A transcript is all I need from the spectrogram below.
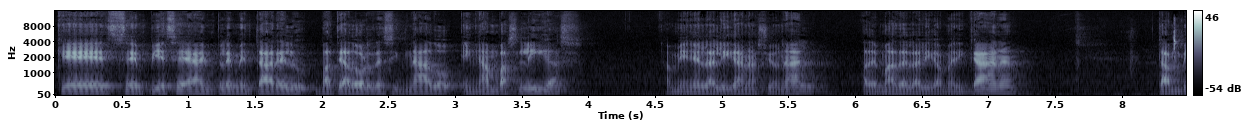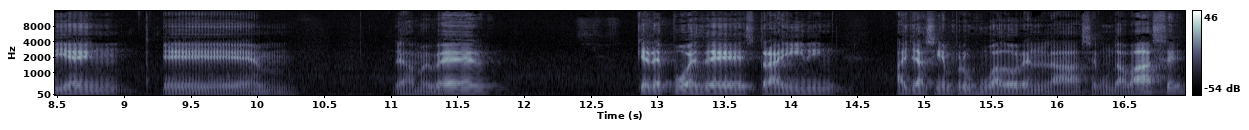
que se empiece a implementar el bateador designado en ambas ligas, también en la Liga Nacional, además de la Liga Americana. También, eh, déjame ver, que después de extra inning haya siempre un jugador en la segunda base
